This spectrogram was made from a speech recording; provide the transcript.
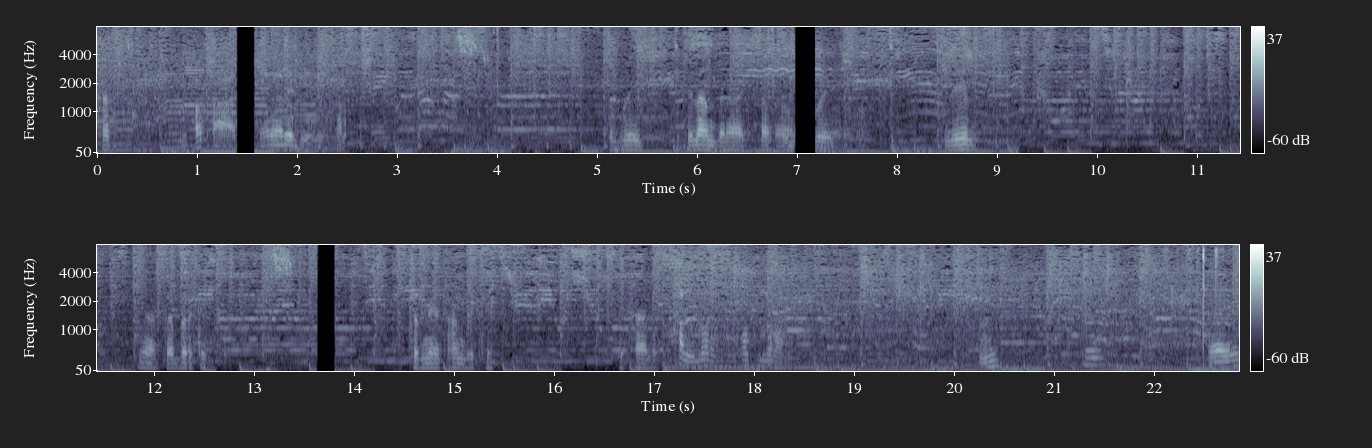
نحط نحط عاد أنا ريدي يعني، خلاص. تبويج في لندن هاك تبويج ليل. يعتبر كشف ترميت عندك. في حالك. حل مرة حط مرة إيه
